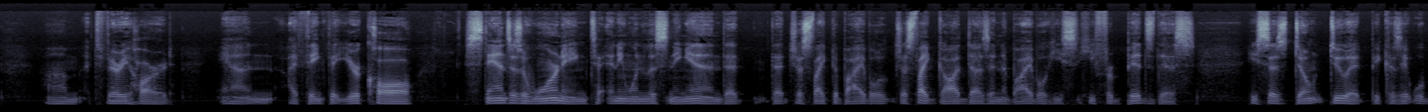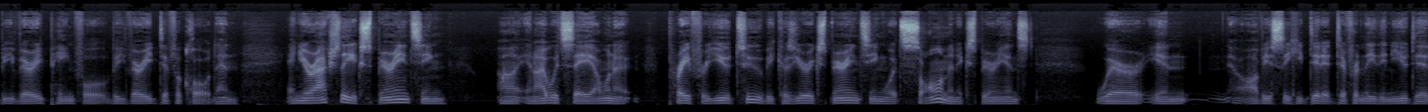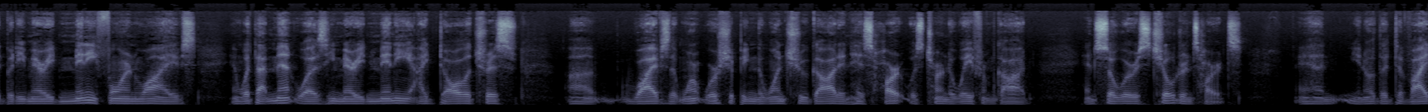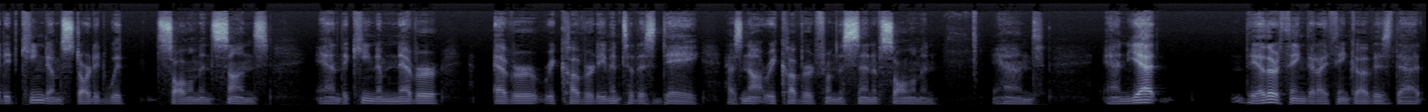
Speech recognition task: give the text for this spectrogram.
Um, it's very hard. And I think that your call stands as a warning to anyone listening in that, that just like the Bible, just like God does in the Bible, he, he forbids this. He says, don't do it because it will be very painful, it will be very difficult. And, and you're actually experiencing, uh, and I would say, I want to pray for you too, because you're experiencing what Solomon experienced, where in obviously he did it differently than you did, but he married many foreign wives. And what that meant was he married many idolatrous uh, wives that weren't worshiping the one true God, and his heart was turned away from God. And so were his children's hearts. And, you know, the divided kingdom started with Solomon's sons, and the kingdom never, ever recovered, even to this day, has not recovered from the sin of Solomon. And and yet the other thing that I think of is that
